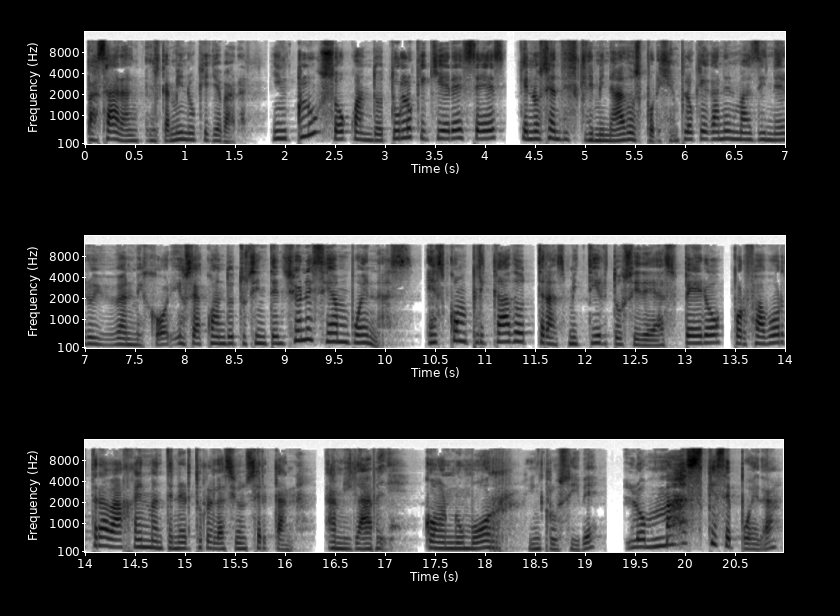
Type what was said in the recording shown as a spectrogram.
pasaran, el camino que llevaran. Incluso cuando tú lo que quieres es que no sean discriminados, por ejemplo, que ganen más dinero y vivan mejor. O sea, cuando tus intenciones sean buenas. Es complicado transmitir tus ideas, pero por favor trabaja en mantener tu relación cercana, amigable, con humor inclusive, lo más que se pueda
